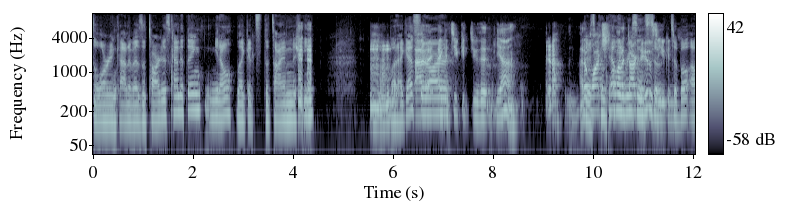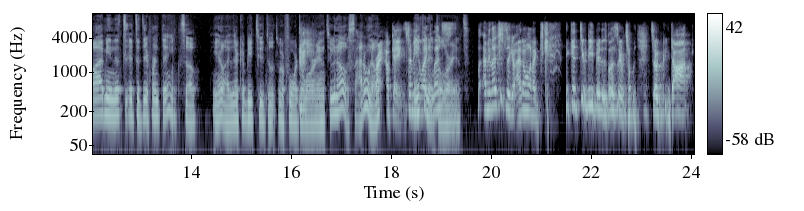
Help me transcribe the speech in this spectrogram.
DeLorean kind of as a TARDIS kind of thing, you know, like it's the time machine. Mhm. but I guess there I, are I guess you could do that. Yeah, Yeah. I don't watch a lot compelling of Doctor reasons Who, to, so you can. to bo- oh, I mean it's it's a different thing. So, you know, there could be two De- or four DeLoreans. Who knows? I don't know. Right. Okay. So I mean, Infinite like, let's. DeLoreans. I mean, let's just think. I don't want to get too deep into this. But let's say, so Doc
